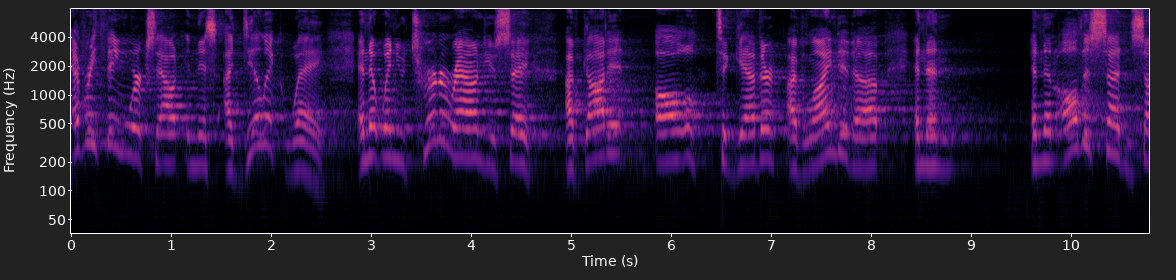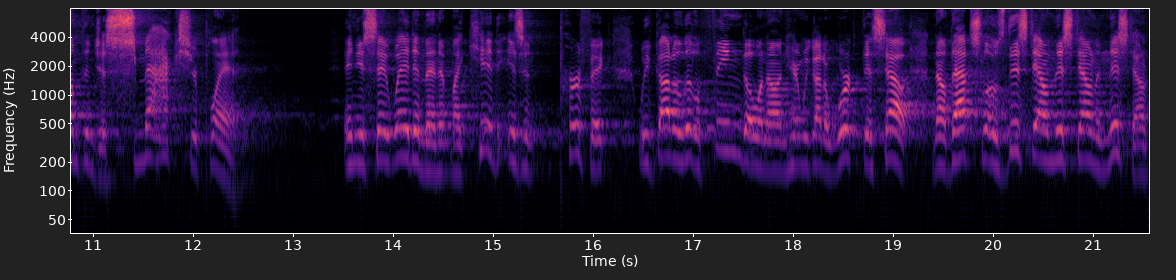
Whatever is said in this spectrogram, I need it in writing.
everything works out in this idyllic way. And that when you turn around, you say, I've got it all together, I've lined it up, and then, and then all of a sudden something just smacks your plan. And you say, wait a minute, my kid isn't perfect. We've got a little thing going on here and we've got to work this out. Now that slows this down, this down, and this down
